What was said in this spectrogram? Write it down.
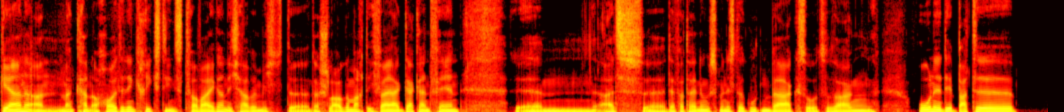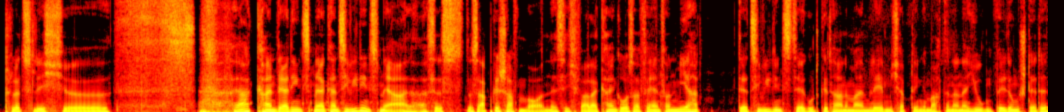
gerne an. Man kann auch heute den Kriegsdienst verweigern. Ich habe mich äh, da schlau gemacht. Ich war ja gar kein Fan, ähm, als äh, der Verteidigungsminister Gutenberg sozusagen ohne Debatte plötzlich äh, ja, kein Wehrdienst mehr, kein Zivildienst mehr, als es das abgeschaffen worden ist. Ich war da kein großer Fan von. Mir hat der Zivildienst sehr gut getan in meinem Leben. Ich habe den gemacht in einer Jugendbildungsstätte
